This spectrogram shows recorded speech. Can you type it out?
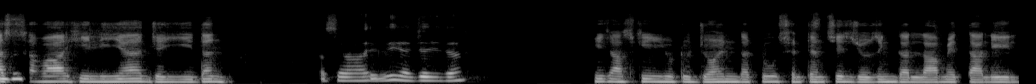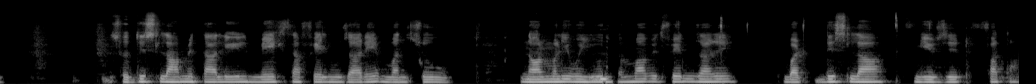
असवाहिलिया जयीदन असवाहिलिया जयीदन He's asking you to join the two sentences using the lame talil. So this lame talil makes the fail muzare mansoob. Normally we use dhamma with fail muzare, but this la gives it fatah.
